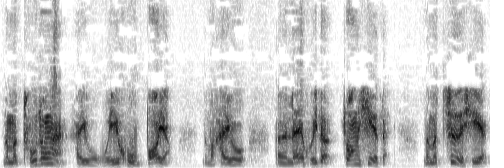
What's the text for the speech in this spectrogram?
那么途中呢还有维护保养。那么还有呃来回的装卸载，那么这些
